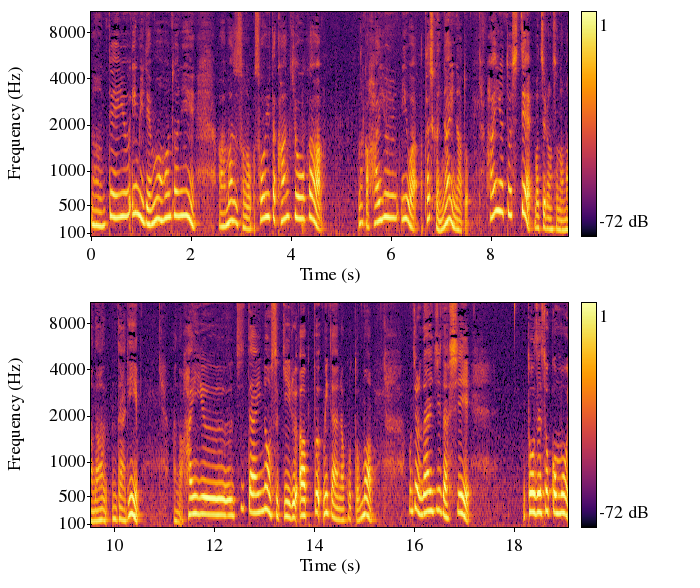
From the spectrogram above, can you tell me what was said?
うん、っていう意味でも本当にあまずそのそういった環境がなんか俳優には確かにないなと俳優としてもちろんその学んだりあの俳優自体のスキルアップみたいなことももちろん大事だし当然そこも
